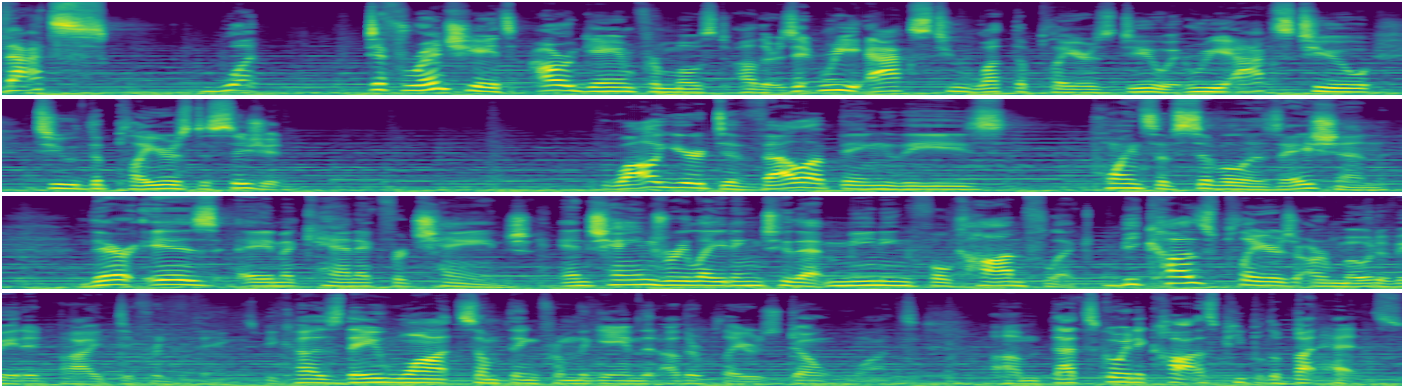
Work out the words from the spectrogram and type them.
that's what differentiates our game from most others. It reacts to what the players do. It reacts to, to the player's decision. While you're developing these points of civilization, there is a mechanic for change, and change relating to that meaningful conflict. Because players are motivated by different things, because they want something from the game that other players don't want. Um, that's going to cause people to butt heads.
